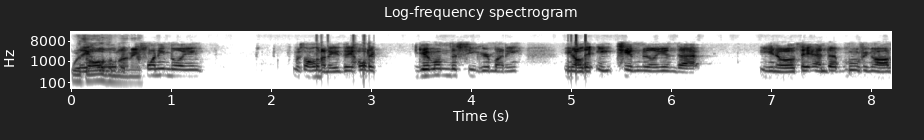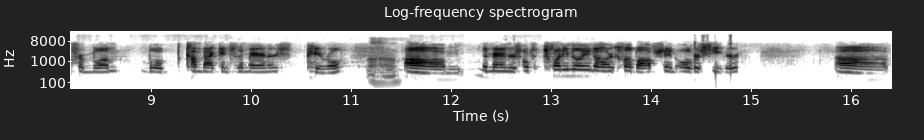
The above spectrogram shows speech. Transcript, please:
With They all the money. twenty million. With all the money, they hold a give them the Seager money. You know, the eighteen million that, you know, if they end up moving on from them, will come back into the Mariners payroll. Uh-huh. Um, the Mariners hold a twenty million dollar club option over Seager, um,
